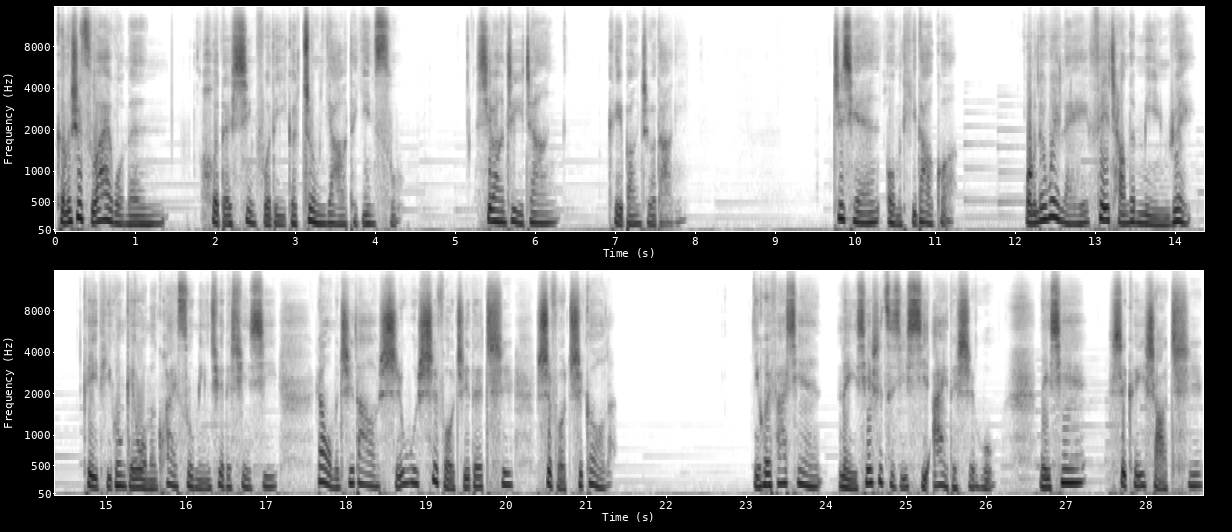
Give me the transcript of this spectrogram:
可能是阻碍我们获得幸福的一个重要的因素。希望这一章可以帮助到你。之前我们提到过，我们的味蕾非常的敏锐。可以提供给我们快速明确的讯息，让我们知道食物是否值得吃，是否吃够了。你会发现哪些是自己喜爱的食物，哪些是可以少吃，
